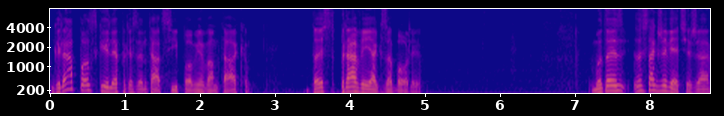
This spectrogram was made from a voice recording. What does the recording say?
gra polskiej reprezentacji, powiem wam tak, to jest prawie jak zabory. Bo to jest, to jest tak, że wiecie, że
